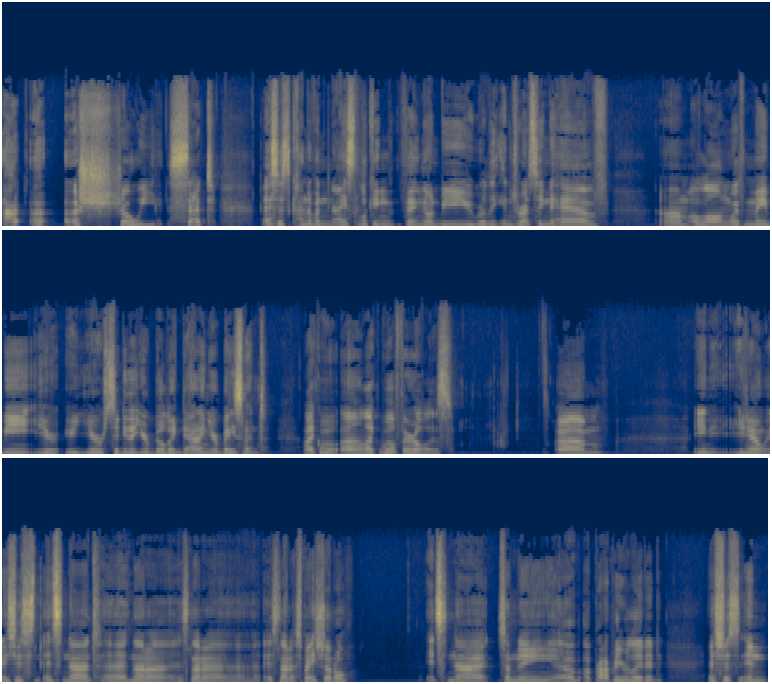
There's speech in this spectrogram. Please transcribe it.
A, a, showy set. that's just kind of a nice looking thing that would be really interesting to have, um, along with maybe your your city that you're building down in your basement, like uh, like Will Ferrell is. Um, you, you know, it's just it's not uh, it's not a it's not a it's not a space shuttle. It's not something a, a property related. It's just in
